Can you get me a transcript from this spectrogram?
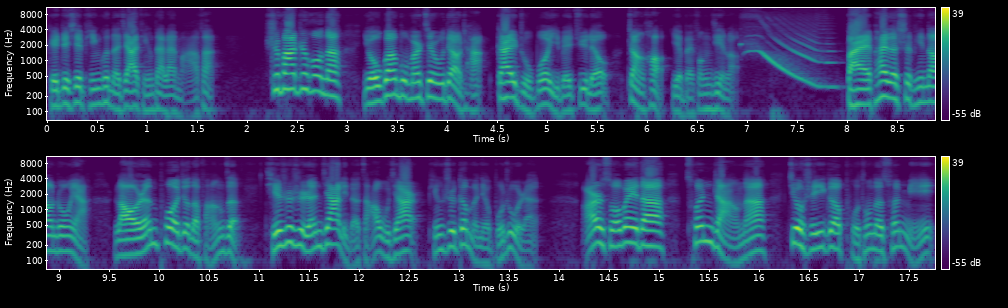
给这些贫困的家庭带来麻烦。事发之后呢，有关部门介入调查，该主播已被拘留，账号也被封禁了。摆拍的视频当中呀，老人破旧的房子其实是人家里的杂物间，平时根本就不住人。而所谓的村长呢，就是一个普通的村民。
